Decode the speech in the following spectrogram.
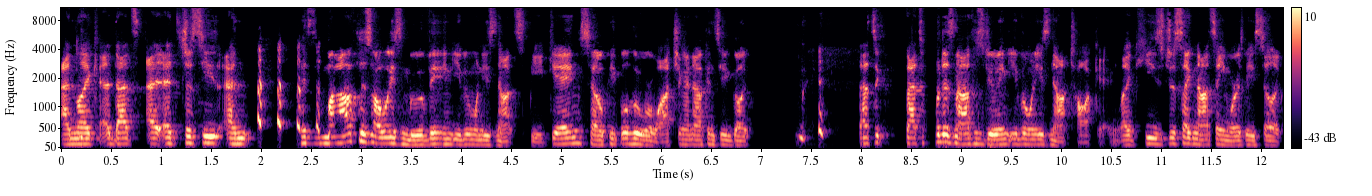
and like uh, that's uh, it's just he's and his mouth is always moving even when he's not speaking. So people who were watching right now can see him go. Like, that's a, that's what his mouth is doing even when he's not talking. Like he's just like not saying words, but he's still like.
